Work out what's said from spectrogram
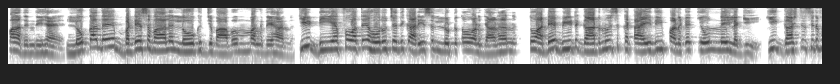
ਪਾ ਦਿੰਦੀ ਹੈ। ਲੋਕਾਂ ਦੇ ਵੱਡੇ ਸਵਾਲ ਲੋਕ ਜਵਾਬ ਮੰਗਦੇ ਹਨ ਕੀ ਡੀਐਫਓ ਅਤੇ ਹੋਰ ਉੱਚ ਅਧਿਕਾਰੀ ਇਸ ਲੁੱਟ ਤੋਂ ਅਣਜਾਣ ਹਨ। ਤੁਹਾਡੇ ਬੀਟ ਗਾਰਡ ਨੂੰ ਇਸ ਕਟਾਈ ਦੀ ਭਣਕ ਕਿਉਂ ਨਹੀਂ ਲੱਗੀ? ਕੀ ਗਸ਼ਤ ਸਿਰਫ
